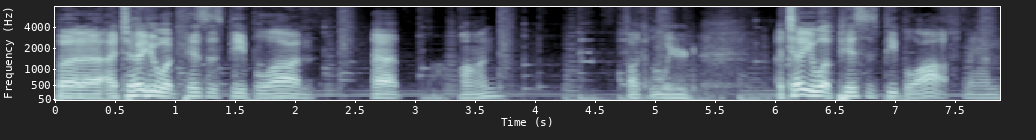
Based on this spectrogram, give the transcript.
But uh, I tell you what pisses people on. Uh, on? Fucking weird I tell you what pisses people off, man.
